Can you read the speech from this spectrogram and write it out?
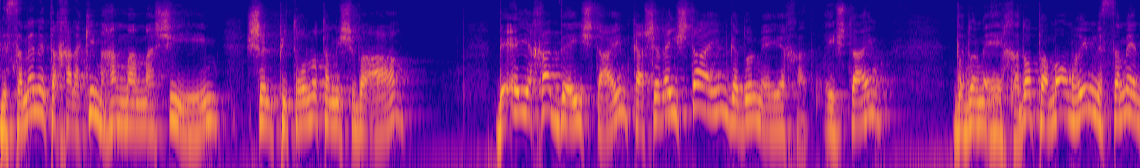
נסמן את החלקים הממשיים של פתרונות המשוואה ב-A1 ו-A2, כאשר A2 גדול מ-A1. A2 גדול מ-A1. עוד פעם, מה אומרים? נסמן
